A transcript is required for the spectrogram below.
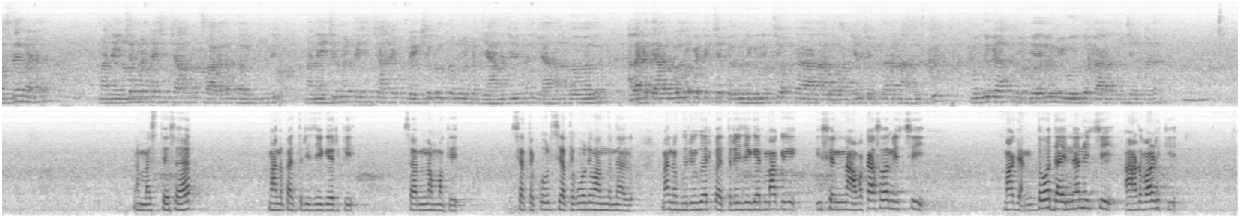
నమస్తే మేడం. మా nature meditation channel స్వాగతం కలుగుతుంది మా నేచర్ మెడిటేషన్ ఛానల్ యొక్క ప్రేక్షకులతో మీ యొక్క ధ్యాన జీవితం ధ్యాన అనుభవాలు అలాగే దేవాలయంలో పెట్టించే పిరమిడ్ గురించి ఒక నాలుగు వాక్యాలు చెప్తారని ఆశిస్తూ ముందుగా మీ పేరు మీ ఊరితో ప్రారంభించండి మేడం. నమస్తే సార్. మన పత్రిజీ గారికి సన్నమ్మకి శతకోటి శతకోటి వందనాలు. మన గురువుగారి పత్రిజీ గారు మాకు ఈ చిన్న అవకాశాన్ని ఇచ్చి మాకు ఎంతో ధైర్యాన్ని ఇచ్చి ఆడవాడికి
